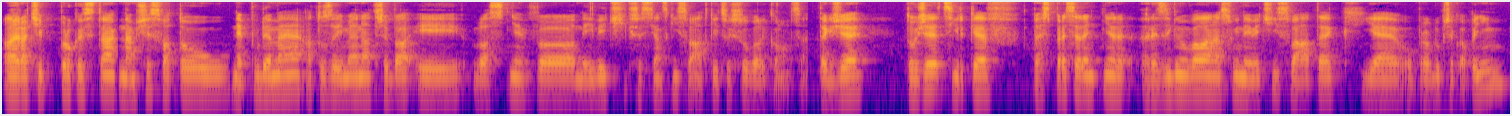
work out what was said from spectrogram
ale radši pro Krista na mši svatou nepůjdeme a to zejména třeba i vlastně v největší křesťanský svátky, což jsou Velikonoce. Takže to, že církev bezprecedentně rezignovala na svůj největší svátek, je opravdu překvapením.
